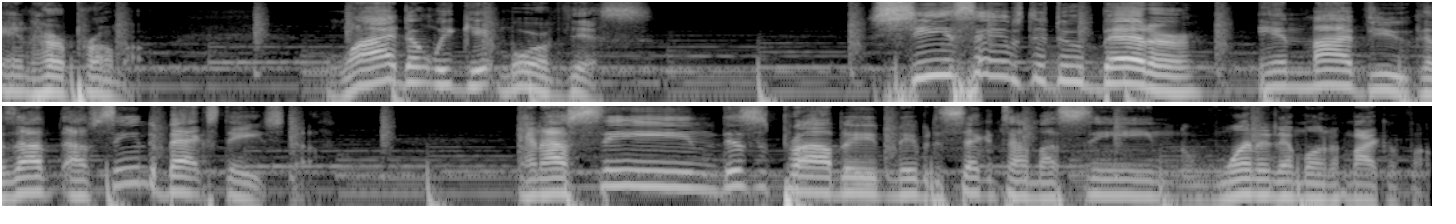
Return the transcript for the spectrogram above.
in her promo. Why don't we get more of this? She seems to do better in my view because I've, I've seen the backstage stuff. And I've seen, this is probably maybe the second time I've seen one of them on a microphone.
